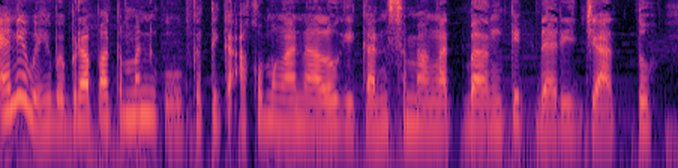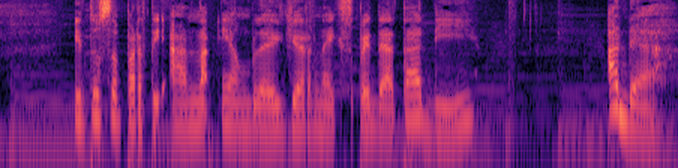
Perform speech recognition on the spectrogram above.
Anyway, beberapa temanku ketika aku menganalogikan semangat bangkit dari jatuh itu seperti anak yang belajar naik sepeda tadi, ada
